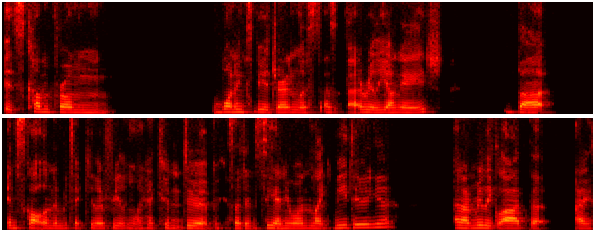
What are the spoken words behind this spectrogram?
it's come from wanting to be a journalist as at a really young age but in Scotland in particular feeling like I couldn't do it because I didn't see anyone like me doing it. And I'm really glad that I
